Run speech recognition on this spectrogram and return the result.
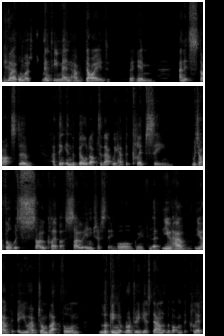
Yeah. Like almost 20 men have died for him. And it starts to, I think, in the build up to that, we had the cliff scene, which I thought was so clever, so interesting. Oh, great. That you have you have you have John Blackthorne looking at Rodriguez down at the bottom of the cliff.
